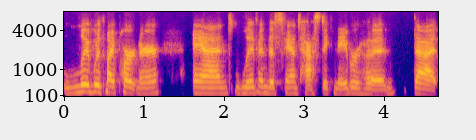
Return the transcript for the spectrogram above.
live with my partner and live in this fantastic neighborhood that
